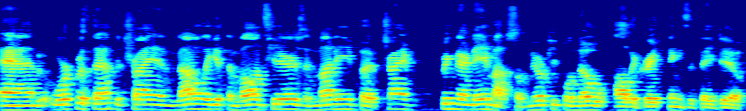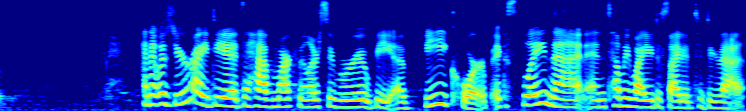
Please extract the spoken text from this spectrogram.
and work with them to try and not only get them volunteers and money, but try and bring their name up so more people know all the great things that they do. And it was your idea to have Mark Miller Subaru be a B Corp. Explain that and tell me why you decided to do that.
